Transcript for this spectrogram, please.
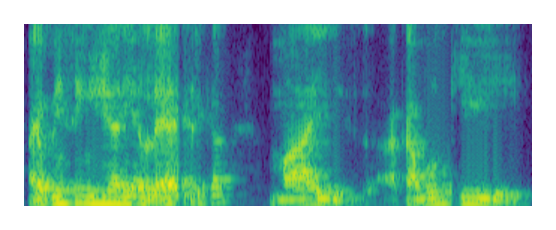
Aí eu pensei em engenharia elétrica, mas acabou que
